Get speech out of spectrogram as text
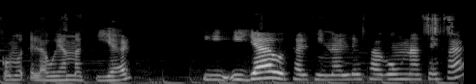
cómo te la voy a maquillar? Y, y ya, o sea, al final les hago una ceja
